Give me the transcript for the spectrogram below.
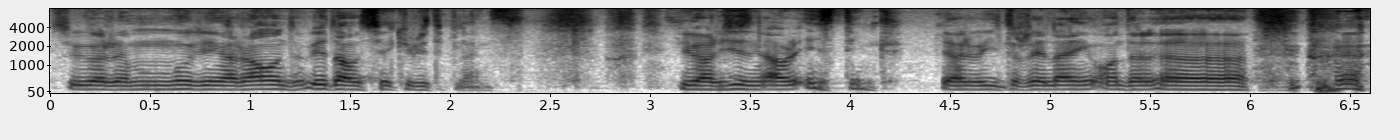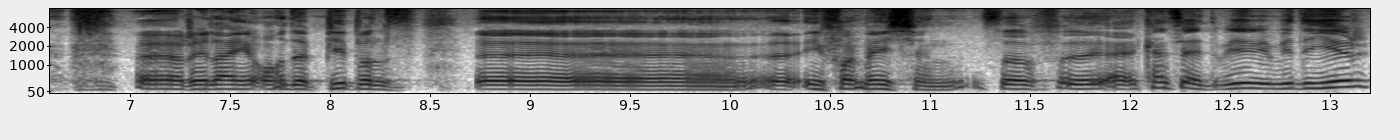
So we were moving around without security plans. we are using our instinct we are relying on the uh, uh, relying on the people's uh, information. So I can say with the year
